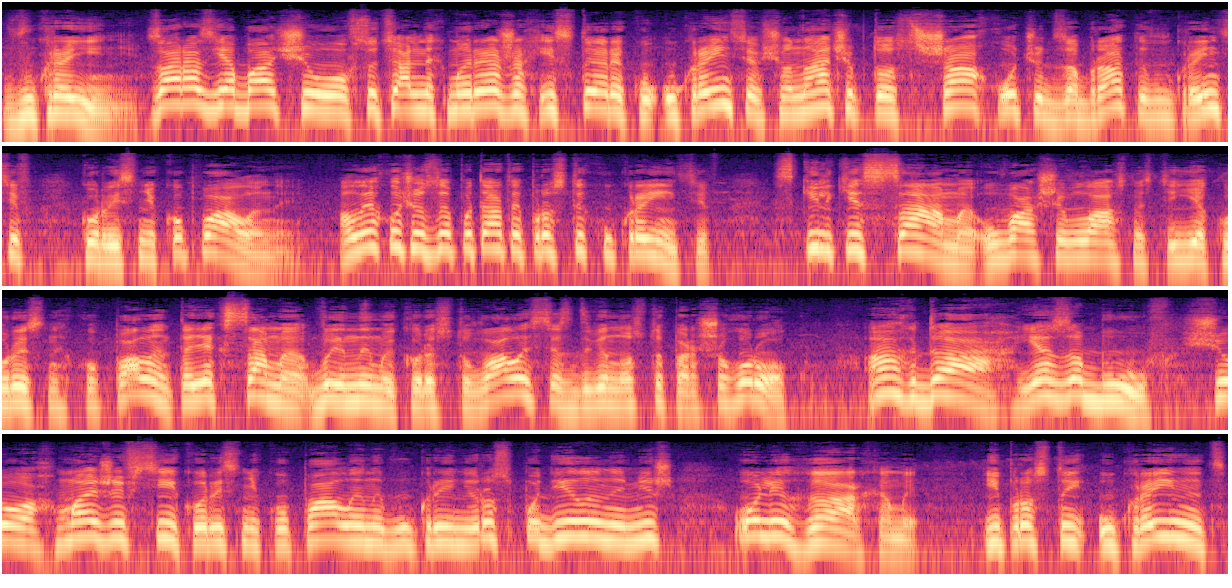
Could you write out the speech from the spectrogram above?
в Україні. Зараз я бачу в соціальних мережах істерику українців, що, начебто, США хочуть забрати в українців корисні копалини. Але я хочу запитати простих українців, скільки саме у вашій власності є корисних копалин та як саме ви ними користувалися з 91-го року? Ах, да, я забув, що майже всі корисні копалини в Україні розподілені між олігархами. І простий українець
